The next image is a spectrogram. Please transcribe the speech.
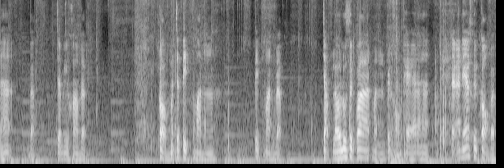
นะฮะ แบบจะมีความแบบ กล่องมันจะติดมัน ติดมันแบบ จับแล้วรู้สึกว่ามันเป็นของแท้นะฮะ แต่อันนี้คือกล่องแบบ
